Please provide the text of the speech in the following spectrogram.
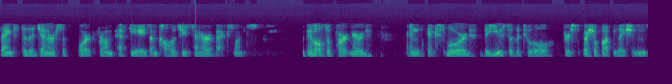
thanks to the generous support from FDA's Oncology Center of Excellence. We have also partnered and explored the use of the tool for special populations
